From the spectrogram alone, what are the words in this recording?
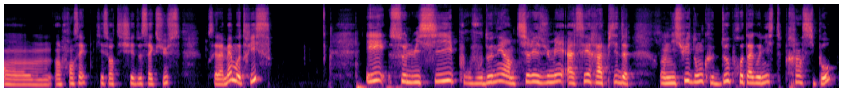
en, en français, qui est sorti chez De Saxus. C'est la même autrice. Et celui-ci, pour vous donner un petit résumé assez rapide, on y suit donc deux protagonistes principaux.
